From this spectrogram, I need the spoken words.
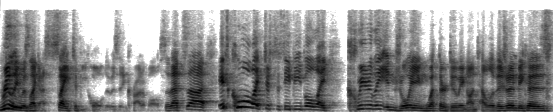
really was like a sight to behold. It was incredible. So that's uh, it's cool like just to see people like clearly enjoying what they're doing on television because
